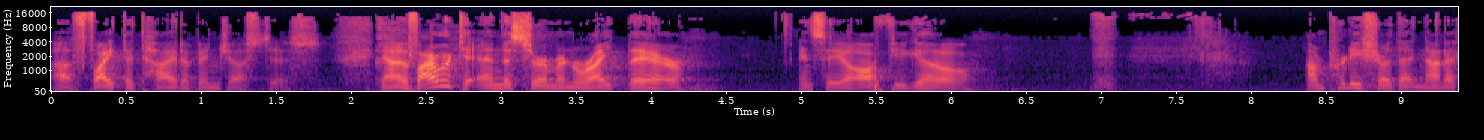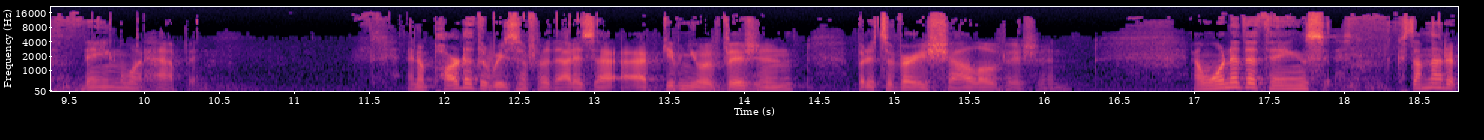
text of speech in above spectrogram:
uh, fight the tide of injustice. Now, if I were to end the sermon right there and say, off you go, I'm pretty sure that not a thing would happen. And a part of the reason for that is that I've given you a vision, but it's a very shallow vision. And one of the things, because I'm not a,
